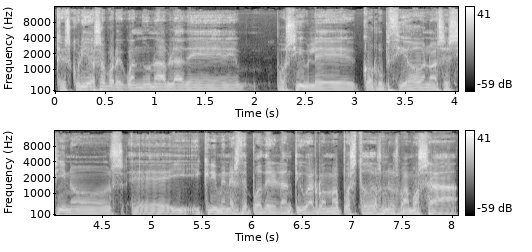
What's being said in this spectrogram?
Que es curioso porque cuando uno habla de posible corrupción o asesinos eh, y, crímenes de poder en la antigua Roma, pues todos nos vamos a,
